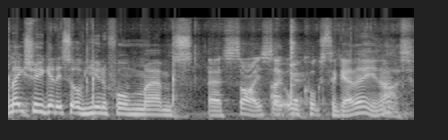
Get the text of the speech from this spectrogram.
make sure you get it sort of uniform um, uh, size so it all cooks together, you know. Nice.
